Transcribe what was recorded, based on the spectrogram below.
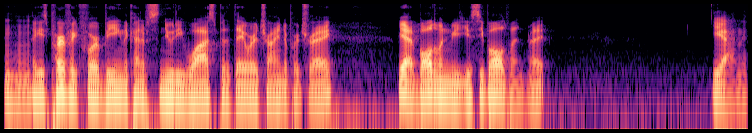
Mm-hmm. Like he's perfect for being the kind of snooty wasp that they were trying to portray. Yeah, Baldwin. You, you see Baldwin, right? Yeah, and it,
